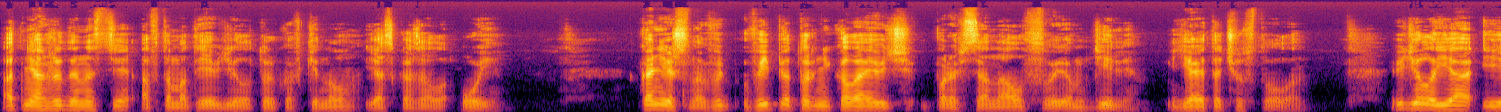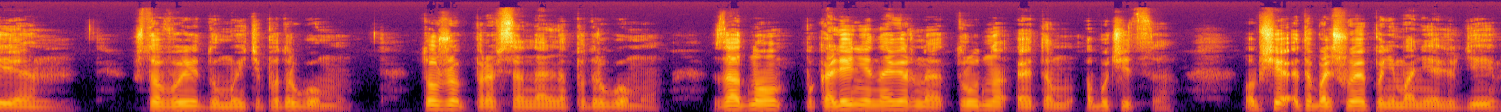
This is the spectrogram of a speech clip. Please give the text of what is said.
От неожиданности автомат я видела только в кино. Я сказала «Ой». Конечно, вы, вы, Петр Николаевич, профессионал в своем деле. Я это чувствовала. Видела я и что вы думаете по-другому. Тоже профессионально по-другому. За одно поколение, наверное, трудно этому обучиться. Вообще, это большое понимание людей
